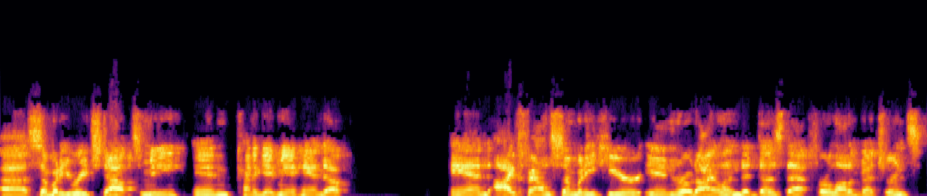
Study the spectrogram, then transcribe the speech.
uh, somebody reached out to me and kind of gave me a hand up. And I found somebody here in Rhode Island that does that for a lot of veterans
